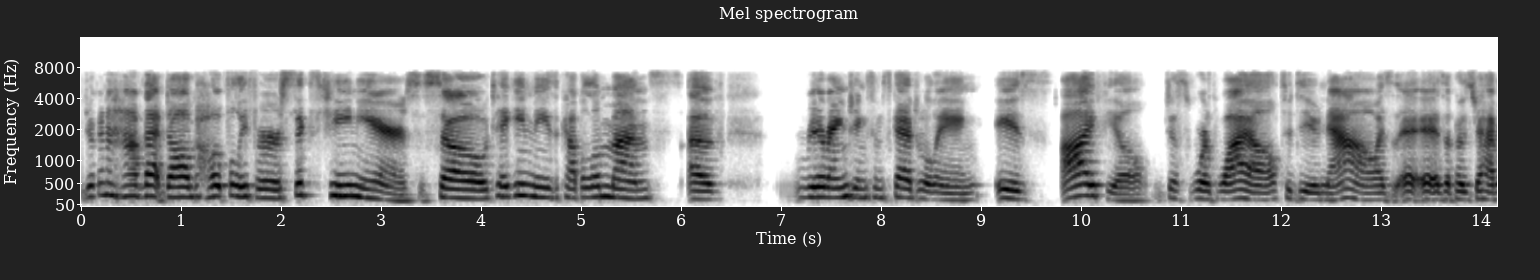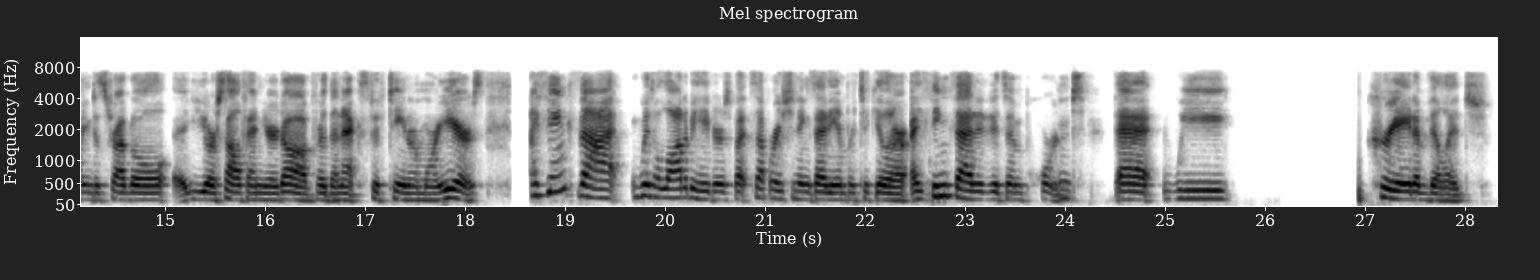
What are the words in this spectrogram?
you're going to have that dog hopefully for 16 years. So taking these a couple of months of rearranging some scheduling is I feel just worthwhile to do now as as opposed to having to struggle uh, yourself and your dog for the next 15 or more years. I think that with a lot of behaviors, but separation anxiety in particular, I think that it is important that we create a village.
